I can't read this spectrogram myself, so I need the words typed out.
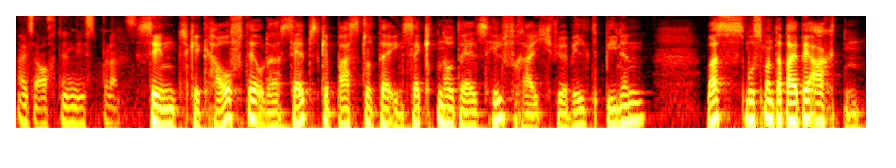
als auch den Nistplatz. Sind gekaufte oder selbst gebastelte Insektenhotels hilfreich für Wildbienen? Was muss man dabei beachten?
